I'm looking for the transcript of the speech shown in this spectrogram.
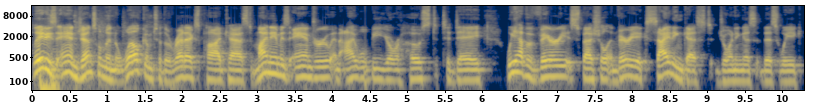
Ladies and gentlemen, welcome to the Red X podcast. My name is Andrew and I will be your host today. We have a very special and very exciting guest joining us this week.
